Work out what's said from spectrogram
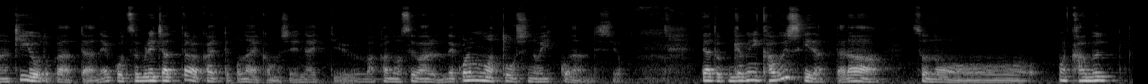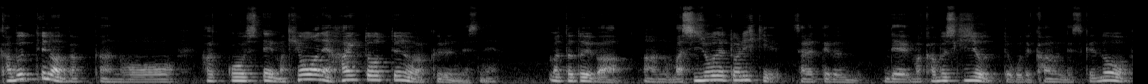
あの企業とかだったらねこう潰れちゃったら帰ってこないかもしれないっていう、まあ、可能性はあるんでこれもまあ投資の一個なんですよ。であと逆に株式だったらその、まあ、株株っていうのはあの発行して、まあ、基本はね配当っていうのが来るんですね、まあ、例えばあの、まあ、市場で取引されてるんで、まあ、株式市場ってことで買うんですけど、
